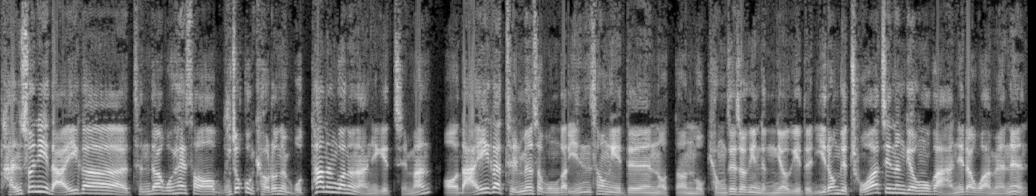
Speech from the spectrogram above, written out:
단순히 나이가 든다고 해서 무조건 결혼을 못하는 거는 아니겠지만 어, 나이가 들면서 뭔가 인성이든 어떤 뭐 경제적인 능력이든 이런 게 좋아지는 경우가 아니라고 하면은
